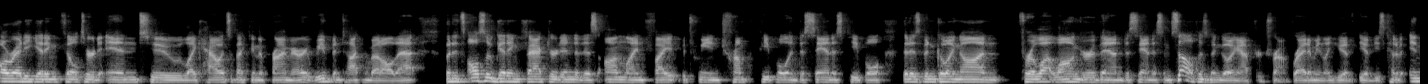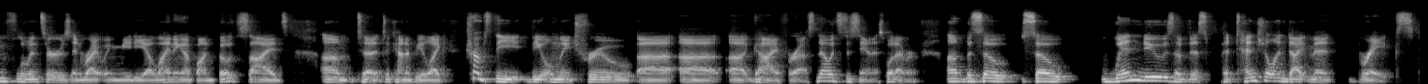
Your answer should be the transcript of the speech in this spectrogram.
already getting filtered into like how it's affecting the primary. We've been talking about all that, but it's also getting factored into this online fight between Trump people and DeSantis people that has been going on for a lot longer than DeSantis himself has been going after Trump, right? I mean, like you have you have these kind of influencers in right wing media lining up on both sides um, to to kind of be like Trump's the the only true uh, uh, uh, guy for us. No, it's DeSantis, whatever. Um, but so so when news of this potential indictment breaks.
